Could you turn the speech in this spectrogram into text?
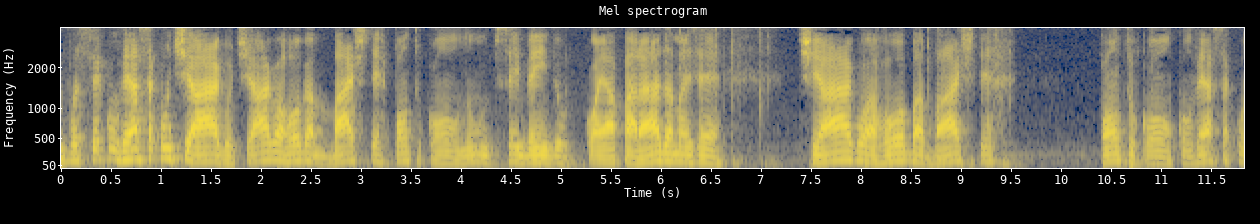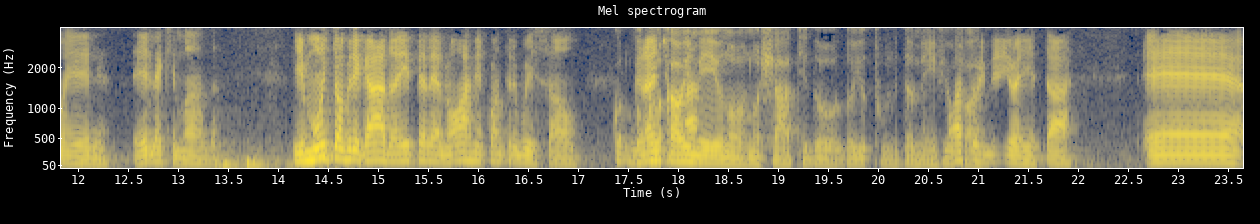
você conversa com o Thiago, thiago.baster.com. Não sei bem do, qual é a parada, mas é thiago.baster.com. Conversa com ele, ele é que manda. E muito obrigado aí pela enorme contribuição. Vou Grande colocar o e-mail no, no chat do, do YouTube também, viu, Coloca Fábio? o e-mail aí, tá? É,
